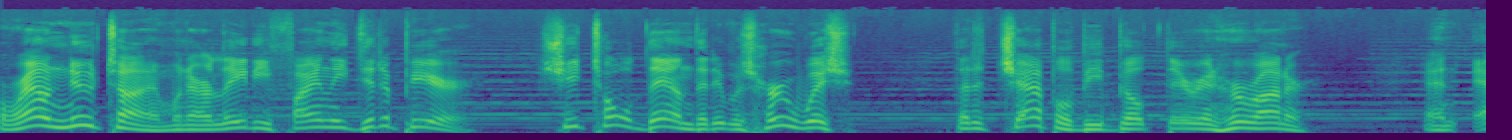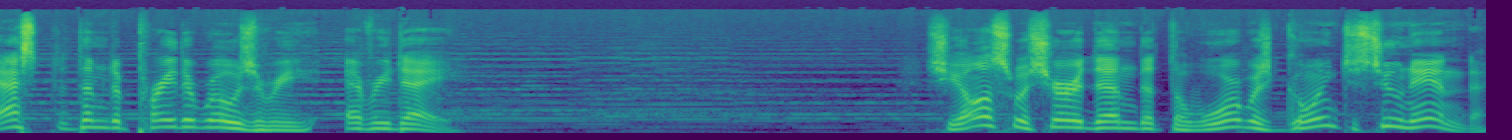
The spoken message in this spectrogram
Around noontime, when Our Lady finally did appear, she told them that it was her wish that a chapel be built there in her honor, and asked them to pray the rosary every day. She also assured them that the war was going to soon end.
